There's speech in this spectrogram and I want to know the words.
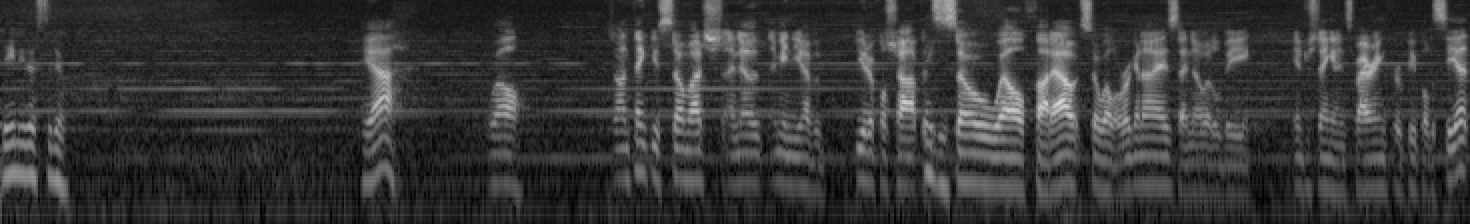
they need us to do. Yeah. Well, John, thank you so much. I know, I mean, you have a beautiful shop. Thank it's you. so well thought out, so well organized. I know it'll be interesting and inspiring for people to see it,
